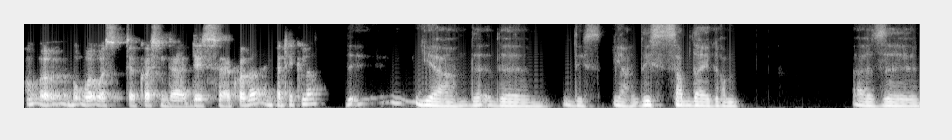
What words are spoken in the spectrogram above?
What was the question there? This uh, quiver in particular? The, yeah, the the this yeah this subdiagram as a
